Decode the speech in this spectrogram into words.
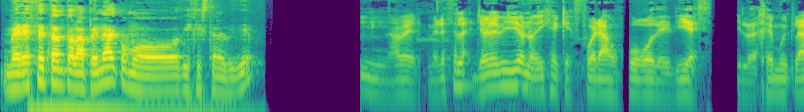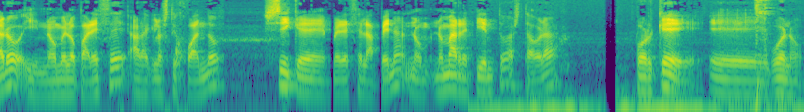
¿Merece tanto la pena como dijiste en el vídeo? Mm, A ver, merece la... yo en el vídeo no dije que fuera un juego de 10 y lo dejé muy claro y no me lo parece ahora que lo estoy jugando. Sí que merece la pena, no, no me arrepiento hasta ahora. ¿Por qué? Eh, bueno,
